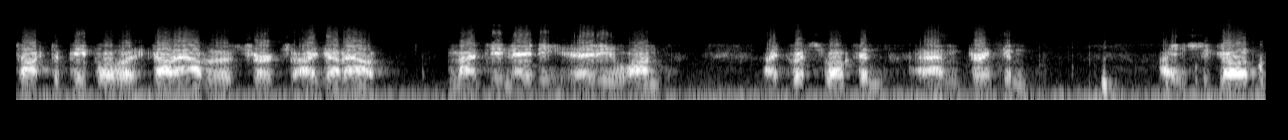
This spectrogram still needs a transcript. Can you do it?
talk to people that got out of the church. I got out 1980, 81. I quit smoking and drinking. I used to go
